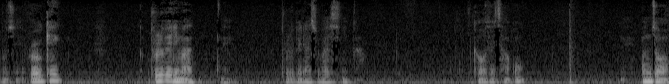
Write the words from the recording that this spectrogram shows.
뭐지? 롤케이크? 블루베리 맛, 네. 블루베리 아주 맛있으니까. 그것을 사고, 네. 먼저,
